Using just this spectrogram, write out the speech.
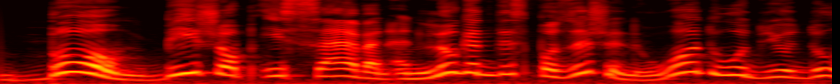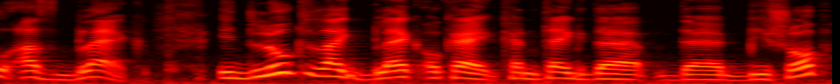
Boom! Bishop e7 and look at this position. What would you do as black? It looks like black, okay, can take the, the bishop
